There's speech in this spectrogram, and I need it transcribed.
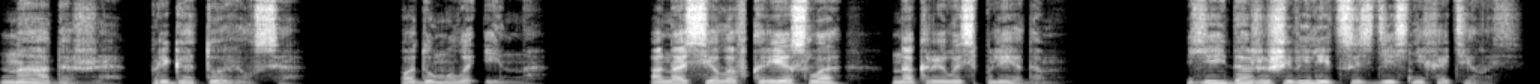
«Надо же, приготовился», — подумала Инна. Она села в кресло, накрылась пледом. Ей даже шевелиться здесь не хотелось.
